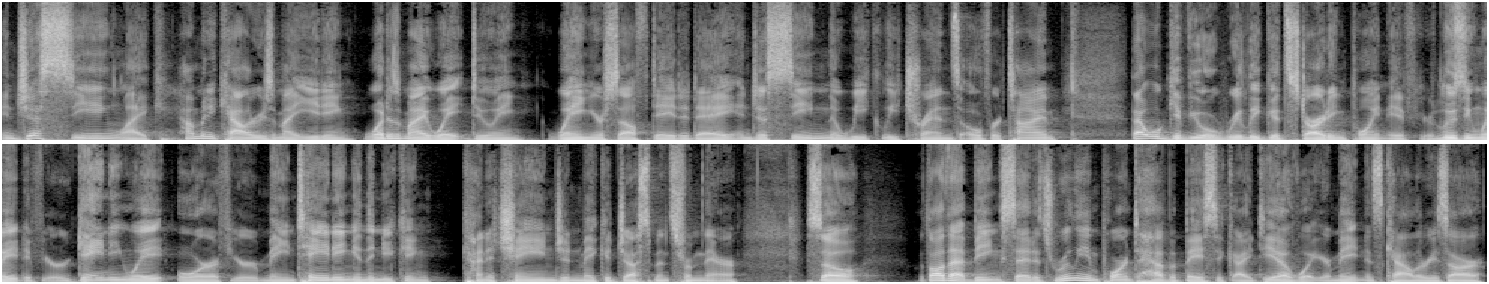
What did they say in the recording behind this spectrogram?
and just seeing like how many calories am I eating? What is my weight doing? Weighing yourself day to day and just seeing the weekly trends over time. That will give you a really good starting point if you're losing weight, if you're gaining weight, or if you're maintaining, and then you can kind of change and make adjustments from there. So, with all that being said, it's really important to have a basic idea of what your maintenance calories are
